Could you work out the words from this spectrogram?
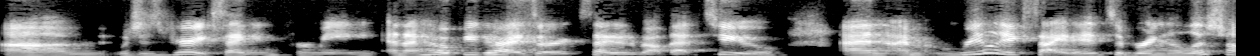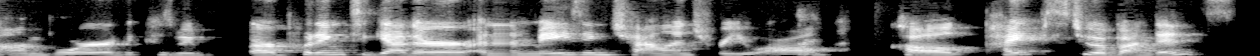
um, which is very exciting for me. And I hope you guys are excited about that too. And I'm really excited to bring Alicia on board because we are putting together an amazing challenge for you all called Pipes to Abundance.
